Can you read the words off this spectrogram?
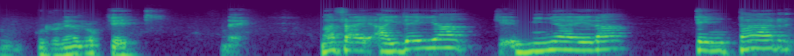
o coronel Roquetti. Né? Mas a, a ideia minha era tentar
